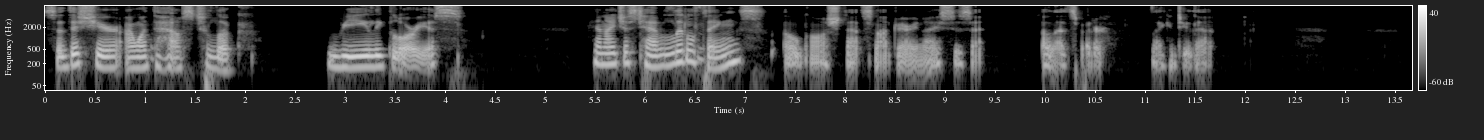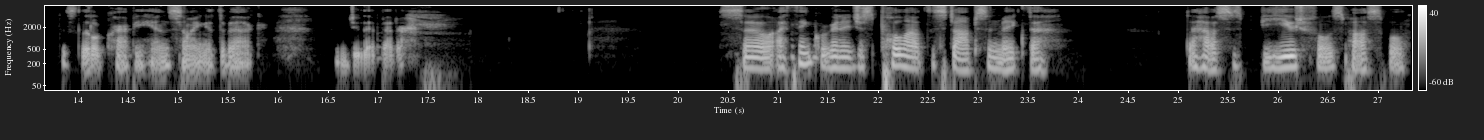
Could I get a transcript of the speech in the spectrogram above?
so this year, I want the house to look really glorious. And I just have little things. Oh gosh, that's not very nice, is it? Oh, that's better. I can do that. This little crappy hand sewing at the back. I can do that better. So I think we're going to just pull out the stops and make the, the house as beautiful as possible.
